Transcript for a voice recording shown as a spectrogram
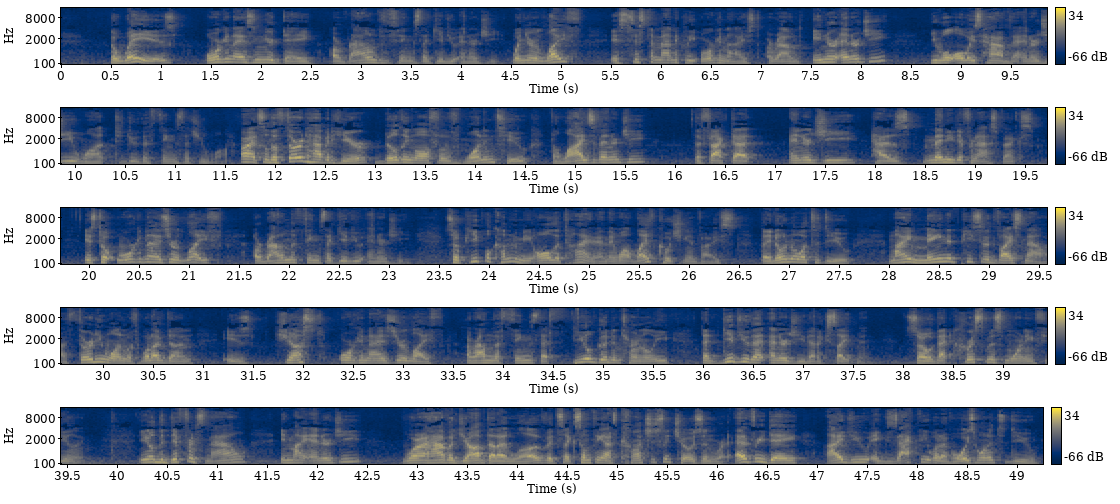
the way is organizing your day around the things that give you energy. When your life is systematically organized around inner energy, you will always have the energy you want to do the things that you want. All right, so the third habit here, building off of one and two, the lies of energy, the fact that energy has many different aspects, is to organize your life around the things that give you energy. So people come to me all the time and they want life coaching advice, they don't know what to do, my main piece of advice now at 31 with what I've done is just organize your life around the things that feel good internally, that give you that energy, that excitement. So that Christmas morning feeling. You know, the difference now in my energy, where I have a job that I love, it's like something I've consciously chosen where every day I do exactly what I've always wanted to do.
